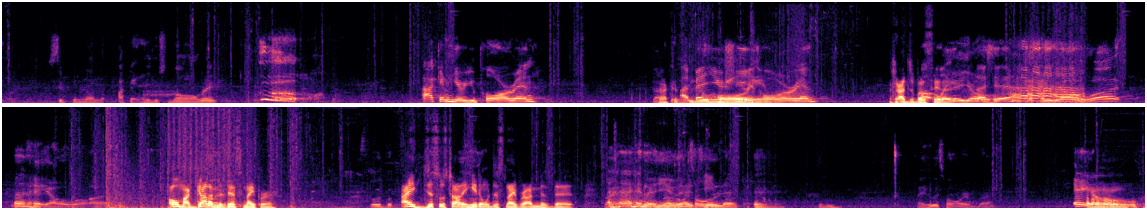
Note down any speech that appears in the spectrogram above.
sleeping on I can hear you snoring. Ugh. I can hear you pouring. I could I bet you, she is whoring. whoring. I just about to say Oh, that. Hey yo. That's it. hey yo, what? Hey yo, what? Oh my god, I missed that sniper. But- but- I just was trying to hit him with the sniper. I missed that. and Hey, you bro, had who's seen whoring? that. Hey, who's whoring, bro? Hey, I don't know.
